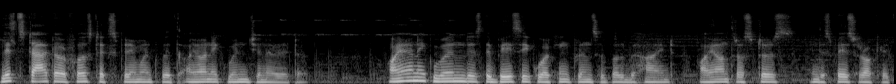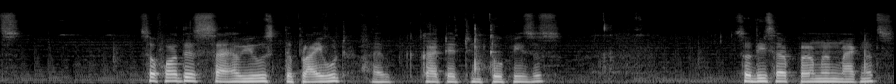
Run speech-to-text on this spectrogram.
Let's start our first experiment with ionic wind generator. Ionic wind is the basic working principle behind ion thrusters in the space rockets. So for this I have used the plywood, I have cut it in two pieces. So these are permanent magnets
